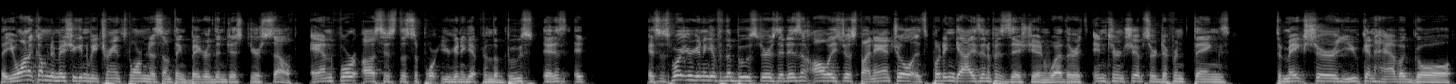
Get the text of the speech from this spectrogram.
That you want to come to Michigan to be transformed into something bigger than just yourself. And for us, is the support you're going to get from the boost. It is it it's a support you're going to get from the boosters. It isn't always just financial. It's putting guys in a position, whether it's internships or different things, to make sure you can have a goal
